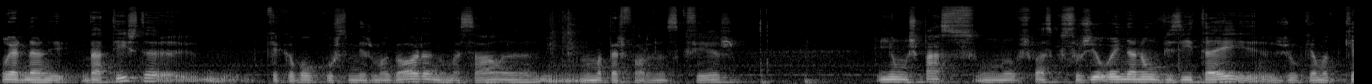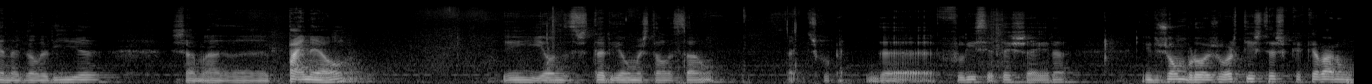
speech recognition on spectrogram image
O Hernani Batista, que acabou o curso mesmo agora, numa sala, numa performance que fez. E um espaço, um novo espaço que surgiu, eu ainda não o visitei, julgo que é uma pequena galeria chamada Painel, e onde estaria uma instalação, ai, desculpem, da Felícia Teixeira e do João Brojo, artistas que acabaram o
